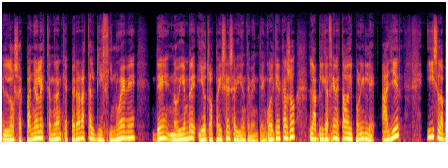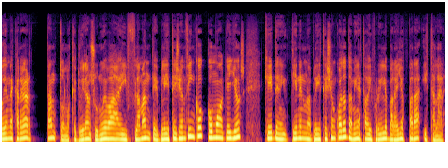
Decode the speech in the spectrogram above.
Los españoles tendrán que esperar hasta el 19 de noviembre y otros países, evidentemente. En cualquier caso, la aplicación estaba disponible ayer y se la podían descargar tanto los que tuvieran su nueva y flamante PlayStation 5 como aquellos que tienen una PlayStation 4 también está disponible para ellos para instalar.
